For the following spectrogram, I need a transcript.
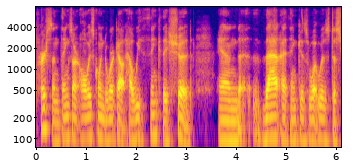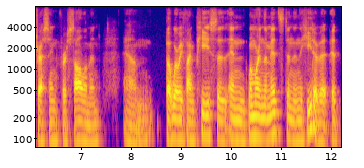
person, things aren't always going to work out how we think they should, and that I think is what was distressing for Solomon. Um, but where we find peace, is, and when we're in the midst and in the heat of it, it,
